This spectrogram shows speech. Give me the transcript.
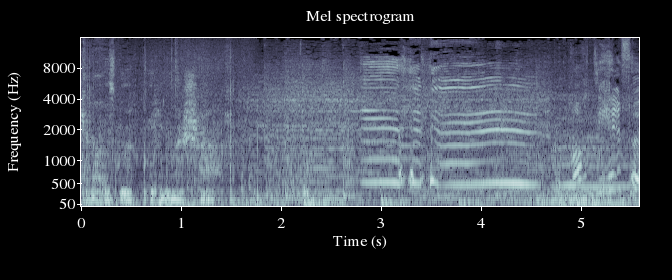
Klaus macht mich immer scharf. Brauchen Sie Hilfe?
